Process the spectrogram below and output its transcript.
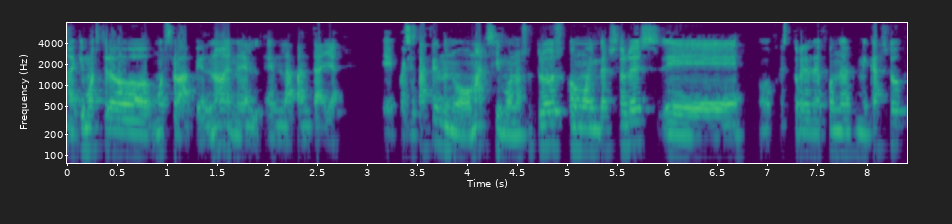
aquí muestro, muestro Apple, ¿no? En, el, en la pantalla. Eh, pues está haciendo un nuevo máximo. Nosotros, como inversores eh, o gestores de fondos, en mi caso,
